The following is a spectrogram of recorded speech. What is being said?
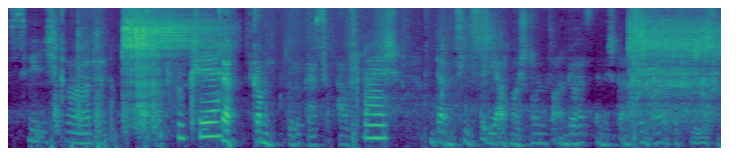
Sehe ich gerade. Okay. So, komm, Lukas, auf. Gleich. Und dann ziehst du dir auch mal Strümpfe an. Du hast nämlich ganz schön kalte Füße.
